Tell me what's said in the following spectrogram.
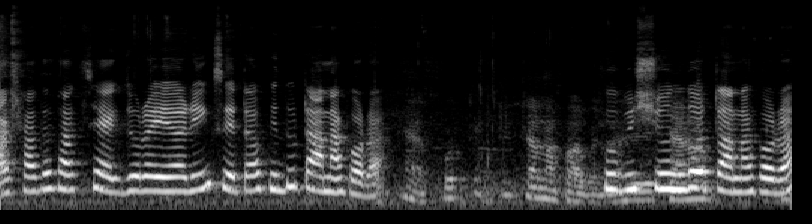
আর সাথে থাকছে একজোড়া ইয়াররিংস এটাও কিন্তু টানা করা। হ্যাঁ খুবই সুন্দর টানা করা।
